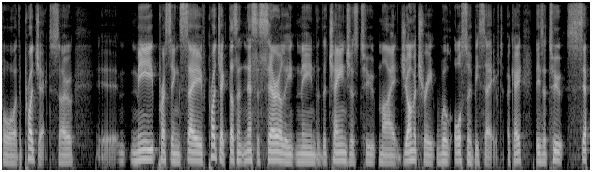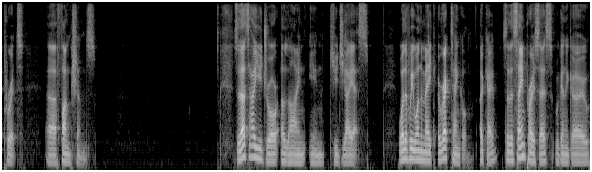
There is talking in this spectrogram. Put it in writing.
for the project. So uh, me pressing save project doesn't necessarily mean that the changes to my geometry will also be saved. Okay, these are two separate uh, functions. So that's how you draw a line in QGIS. What if we want to make a rectangle? Okay, so the same process, we're going to go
